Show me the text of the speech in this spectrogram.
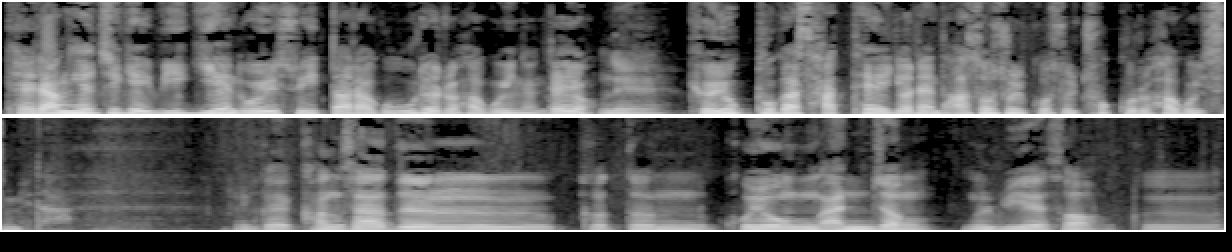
대량 해직의 위기에 놓일 수 있다라고 우려를 하고 있는데요. 네. 교육부가 사태 해결에 나서줄 것을 촉구를 하고 있습니다. 그러니까 강사들 그 어떤 고용 안정을 위해서 그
